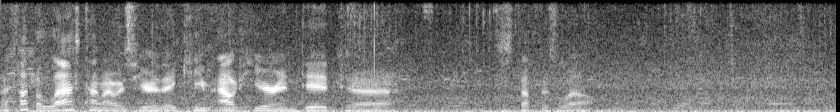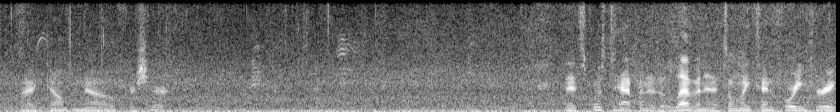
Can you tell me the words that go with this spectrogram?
I thought the last time I was here, they came out here and did uh, stuff as well. But I don't know for sure. And it's supposed to happen at 11 and it's only 1043.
